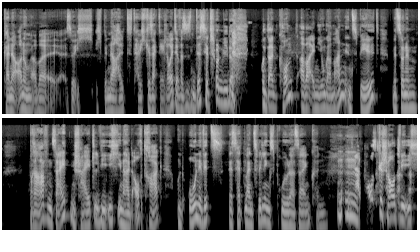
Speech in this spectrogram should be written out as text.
keine Ahnung, aber äh, also ich, ich bin da halt, da habe ich gesagt, ey Leute, was ist denn das jetzt schon wieder? Und dann kommt aber ein junger Mann ins Bild mit so einem braven Seitenscheitel, wie ich ihn halt auch trag. Und ohne Witz, das hätte mein Zwillingsbruder sein können. Mhm. Er hat ausgeschaut wie ich.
